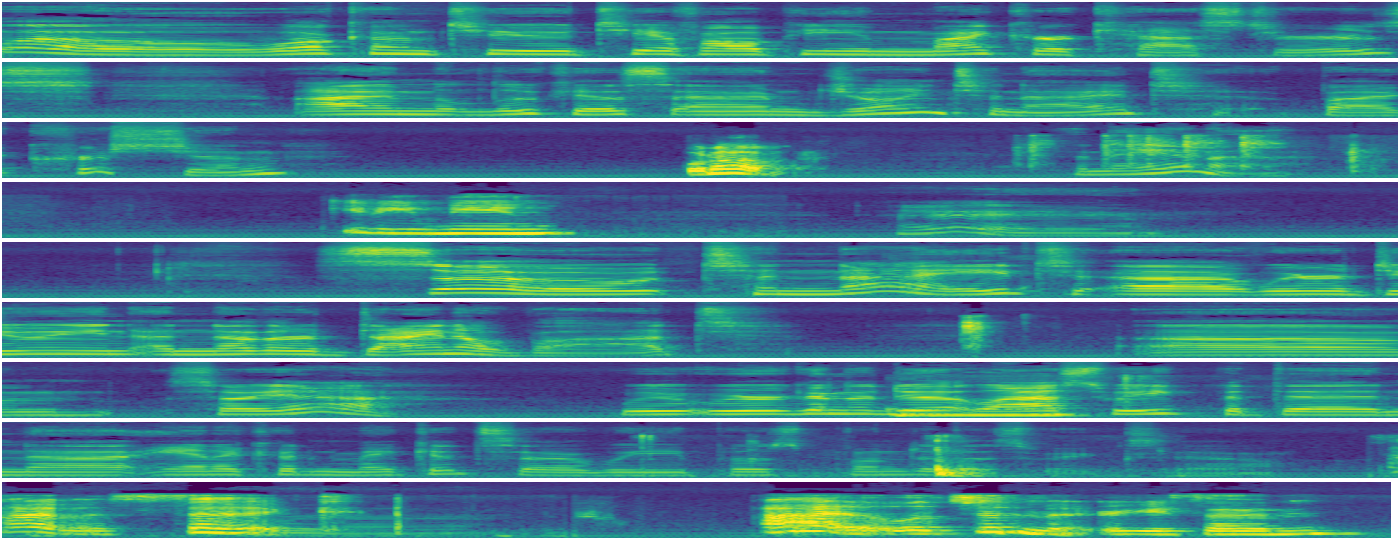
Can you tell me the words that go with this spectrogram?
Hello, welcome to TFLP Microcasters. I'm Lucas, and I'm joined tonight by Christian What up? and Anna. Good evening. Hey. So, tonight uh, we're doing another Dinobot. Um, so, yeah. We, we were going to do it last week, but then uh, Anna couldn't make it, so we postponed it this week. So, I was here we sick. are. I had a legitimate reason.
